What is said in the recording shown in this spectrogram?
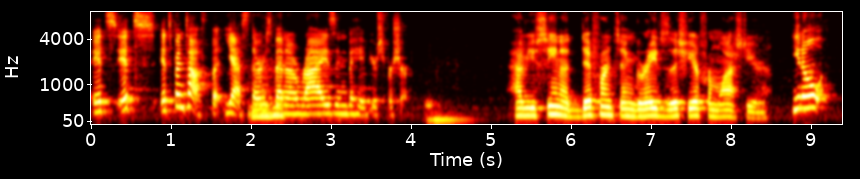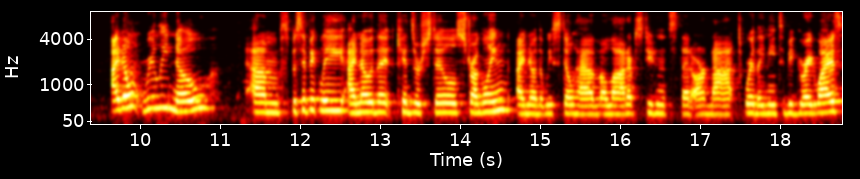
it's it's it's been tough but yes there's mm-hmm. been a rise in behaviors for sure have you seen a difference in grades this year from last year you know I don't really know um, specifically. I know that kids are still struggling. I know that we still have a lot of students that are not where they need to be grade wise.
